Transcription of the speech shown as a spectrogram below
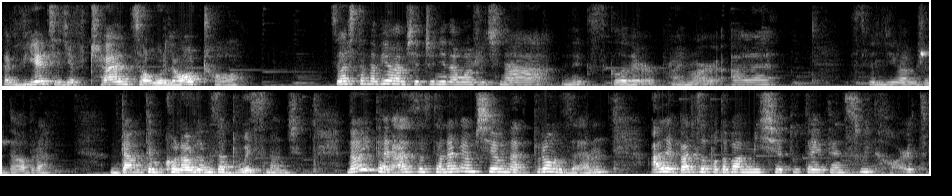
Tak wiecie, dziewczęco, uroczo. Zastanawiałam się, czy nie nałożyć na NYX Glitter Primer, ale stwierdziłam, że dobra, dam tym kolorom zabłysnąć. No i teraz zastanawiam się nad brązem, ale bardzo podoba mi się tutaj ten Sweetheart.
